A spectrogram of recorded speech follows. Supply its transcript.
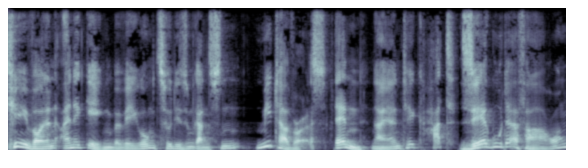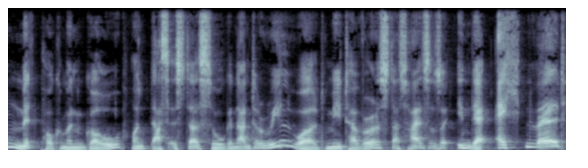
Die wollen eine Gegenbewegung zu diesem ganzen Metaverse. Denn Niantic hat sehr gute Erfahrungen mit Pokémon Go und das ist das sogenannte Real World Metaverse. Das heißt also, in der echten Welt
